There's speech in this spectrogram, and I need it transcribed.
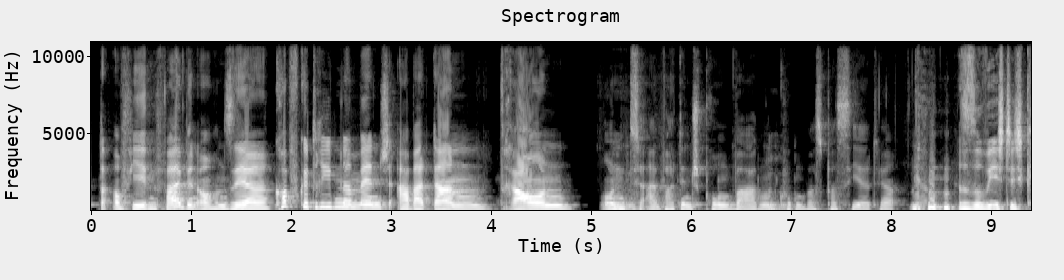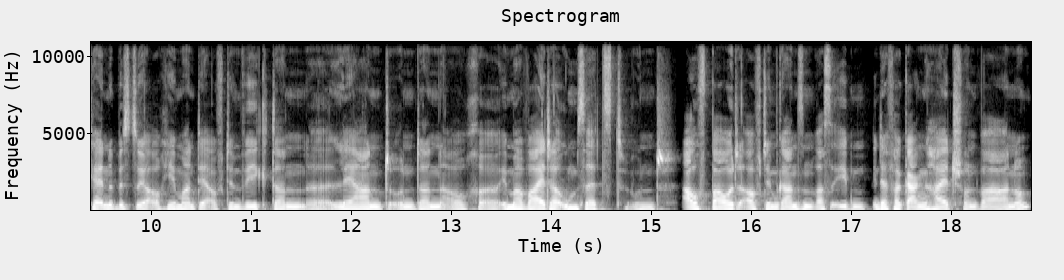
auf jeden Fall. Bin auch ein sehr kopfgetriebener Mensch, aber dann trauen, und mhm. einfach den Sprung wagen und mhm. gucken, was passiert, ja. ja. Also so wie ich dich kenne, bist du ja auch jemand, der auf dem Weg dann äh, lernt und dann auch äh, immer weiter umsetzt und aufbaut auf dem Ganzen, was eben in der Vergangenheit schon war, ne?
